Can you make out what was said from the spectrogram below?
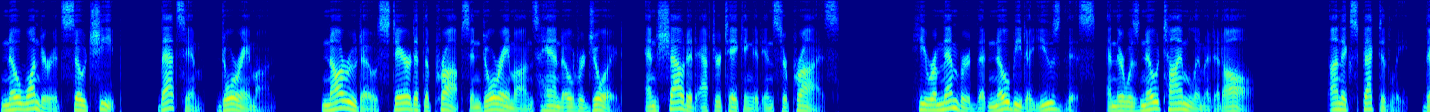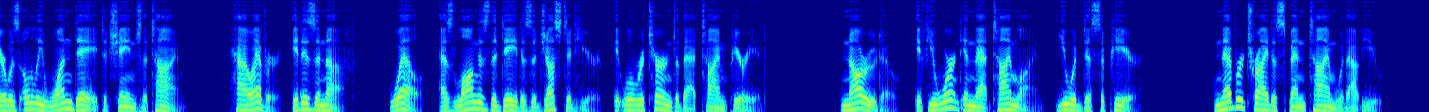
No wonder it's so cheap. That's him, Doraemon. Naruto stared at the props in Doraemon's hand overjoyed, and shouted after taking it in surprise. He remembered that Nobita used this, and there was no time limit at all. Unexpectedly, there was only one day to change the time. However, it is enough. Well, as long as the date is adjusted here, it will return to that time period. Naruto, if you weren't in that timeline, you would disappear. Never try to spend time without you.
